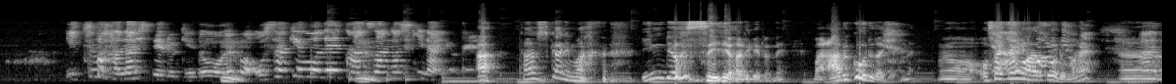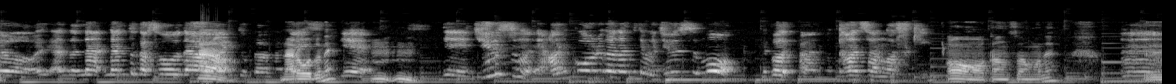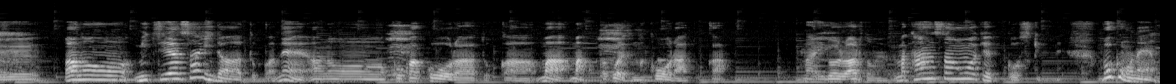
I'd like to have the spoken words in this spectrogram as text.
いつも話してるけど、うん、やっぱお酒もね、炭酸が好きなんよね。うん、あ、確かにまあ、飲料水ではあるけどね。まあ、アルコールだけどね。うん、お酒もアルコールもね。あの、あのな、なんとかソーダとかがなるほどね。うんうん。で、ジュースもね、アルコールがなくてもジュースも、やっぱあの炭酸が好き。ああ、炭酸がね。えあの三ツ矢サイダーとかねあのコカ・コーラとか、まあまあコカ・コーラです、まあ、コーラとかまあいろいろあると思います、まあ、炭酸は結構好きでね。僕もね、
